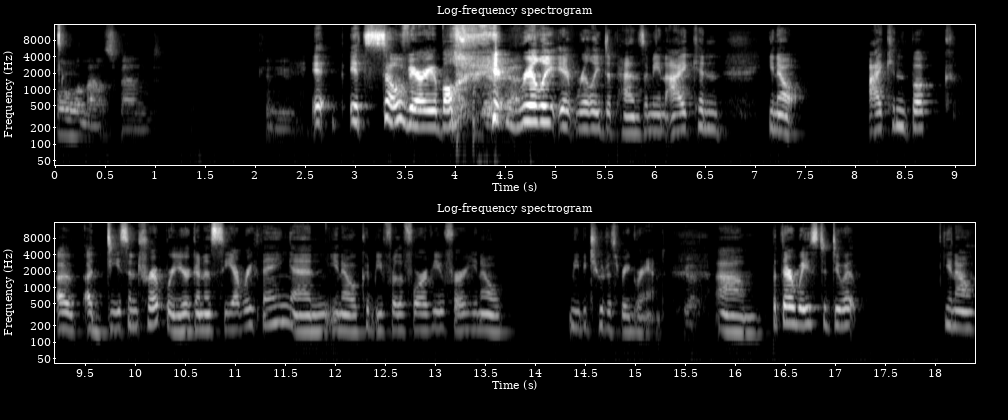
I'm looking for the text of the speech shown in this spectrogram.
Total amount spent? Can you? It it's so variable. Yeah, it yeah. really it really depends. I mean, I can, you know, I can book a, a decent trip where you're going to see everything, and you know, it could be for the four of you for you know, maybe two to three grand. Yeah. Um, but there are ways to do it, you know,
